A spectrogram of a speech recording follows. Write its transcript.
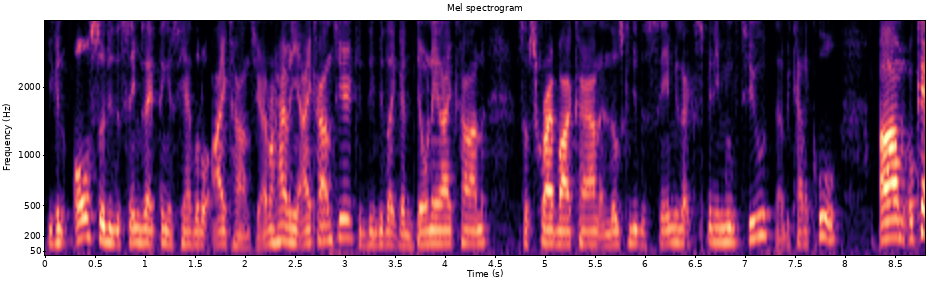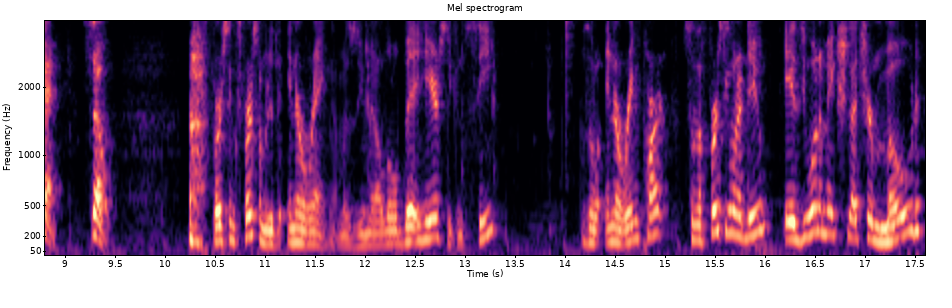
you can also do the same exact thing as you have little icons here. I don't have any icons here. It can be like a donate icon, subscribe icon, and those can do the same exact spinning move too. That'd be kind of cool. Um, okay, so first things first, I'm to do the inner ring. I'm to zoom in a little bit here so you can see this little inner ring part. So the first thing you want to do is you want to make sure that your mode,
